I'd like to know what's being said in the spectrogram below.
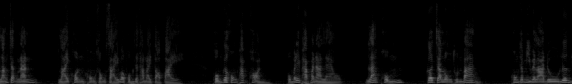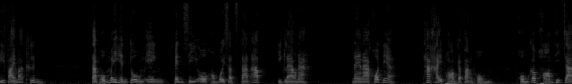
หลังจากนั้นหลายคนคงสงสัยว่าผมจะทำอะไรต่อไป ผมก็คงพักผ่อน ผมไม่ได้พักมานานแล้ว และผมก็จะลงทุนบ้าง คงจะมีเวลาดูเรื่อง d e f ามากขึ้น แต่ผมไม่เห็นตัวผมเองเป็น CEO ของบริษัทสตาร์ทอัพอีกแล้วนะ ในอนาคตเนี่ย ถ้าใครพร้อมจะฟังผม ผมก็พร้อมที่จะ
